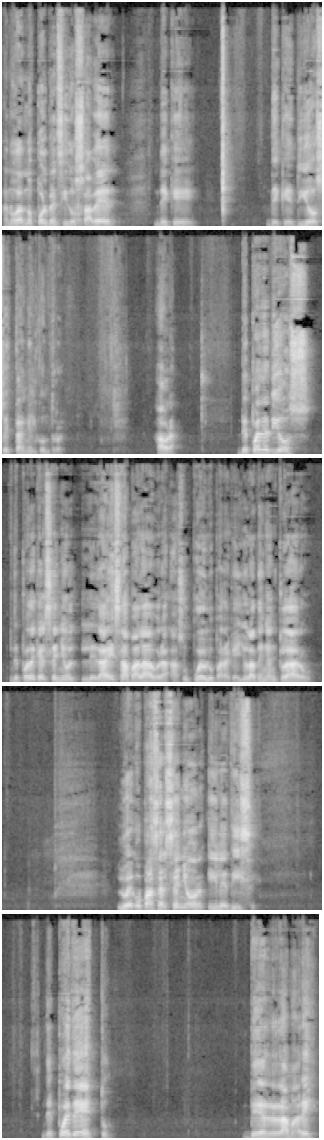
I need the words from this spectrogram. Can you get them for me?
a no darnos por vencidos, saber de que, de que Dios está en el control. Ahora, después de Dios, después de que el Señor le da esa palabra a su pueblo para que ellos la tengan claro, luego pasa el Señor y le dice, después de esto, derramaré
